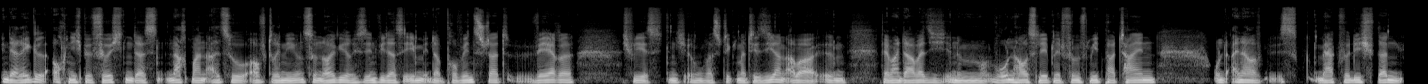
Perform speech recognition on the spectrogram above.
in der Regel auch nicht befürchten, dass Nachbarn allzu aufdringlich und zu neugierig sind, wie das eben in der Provinzstadt wäre. Ich will jetzt nicht irgendwas stigmatisieren, aber ähm, wenn man da, weil sich in einem Wohnhaus lebt mit fünf Mietparteien, und einer ist merkwürdig, dann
